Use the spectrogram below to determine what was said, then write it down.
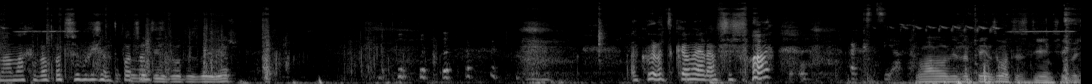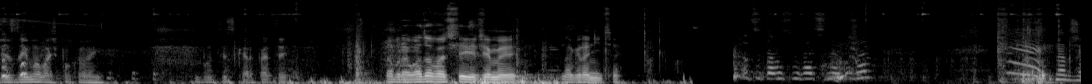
Mama chyba potrzebuje odpocząć. 5 zł zdejmiesz? Akurat kamera przyszła. Akcja. Mama mówi, że 5 zł zdjęcie i będzie zdejmować po kolei. Buty, skarpety. Dobra, ładować się, jedziemy na granicę. Słychać na górze? Dobrze.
